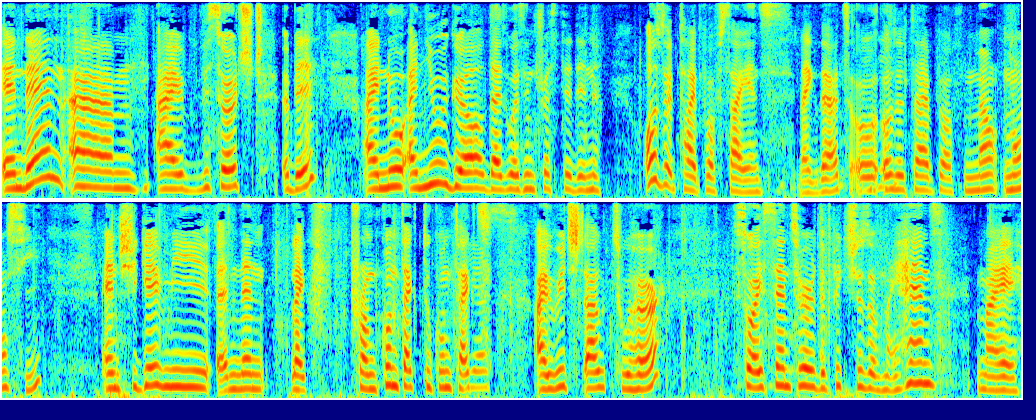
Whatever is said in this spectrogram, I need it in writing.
and then um, I researched a bit I know I knew a girl that was interested in other type of science like that or Mm-hmm. other type of man- Mansi and she gave me and then like f- from contact to contact Yes. I reached out to her. So I sent her the pictures of my hands, my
